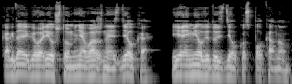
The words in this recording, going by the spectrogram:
Когда я говорил, что у меня важная сделка, я имел в виду сделку с полканом.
